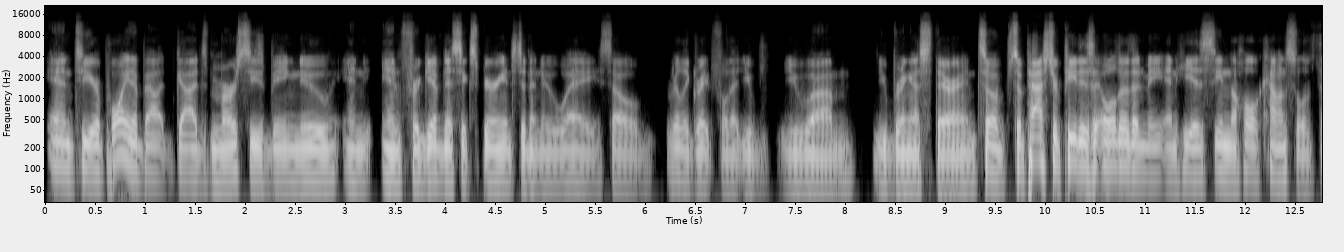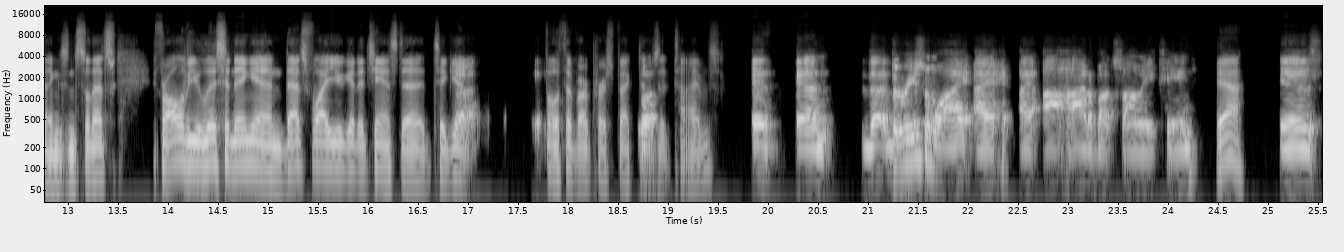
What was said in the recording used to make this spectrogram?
And to your point about God's mercies being new and and forgiveness experienced in a new way. So really grateful that you you um you bring us there. And so, so Pastor Pete is older than me, and he has seen the whole counsel of things. And so that's for all of you listening in. That's why you get a chance to to get uh, both of our perspectives well, at times. And and the the reason why I I aha about Psalm 18, yeah, is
